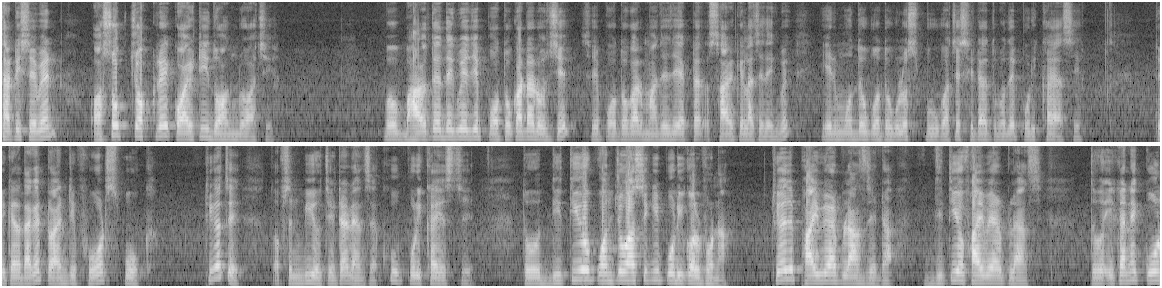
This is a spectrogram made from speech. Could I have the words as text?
থার্টি সেভেন অশোক চক্রে কয়টি দ্বন্দ্ব আছে? ভারতে দেখবে যে পতাকাটা রয়েছে, সেই পতাকার মাঝে যে একটা সার্কেল আছে দেখবে, এর মধ্যেও কতগুলো স্পোক আছে সেটা তোমাদের পরীক্ষায় আসে। তো এখানে থাকে টোয়েন্টি ফোর স্পোক ঠিক আছে? তো অপশন বি হচ্ছে এটার অ্যান্সার খুব পরীক্ষায় এসছে। তো দ্বিতীয় পঞ্চবার্ষিকী পরিকল্পনা, ঠিক আছে? ফাইভ ইয়ার প্ল্যান্স যেটা, দ্বিতীয় ফাইভ ইয়ার প্ল্যান্স তো এখানে কোন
